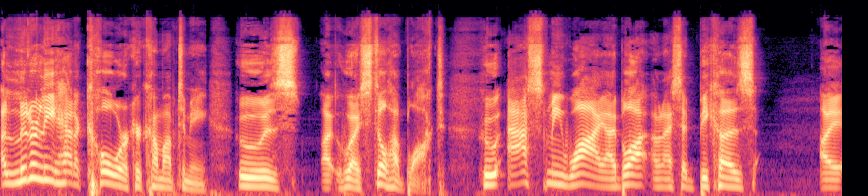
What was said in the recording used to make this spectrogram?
I literally had a coworker come up to me who is uh, who I still have blocked, who asked me why I blocked and I said because I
